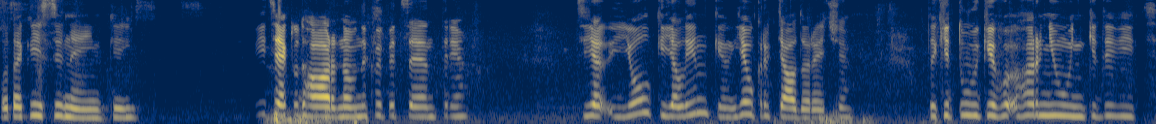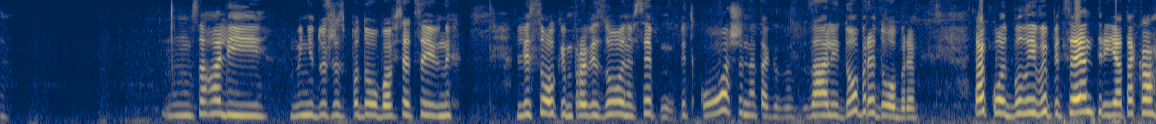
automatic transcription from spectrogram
отакий синенький. Дивіться, як тут гарно в них в епіцентрі. Ці йолки, ялинки, є укриття, до речі. Такі туйки га- гарнюнькі, дивіться. Взагалі, мені дуже сподобався цей в них лісок імпровізований, все підкошене, так взагалі добре-добре. Так от були в епіцентрі, я така,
